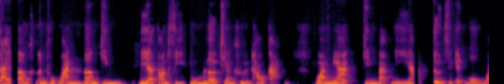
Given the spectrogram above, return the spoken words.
จัยเริ่มขึ้นทุกวันเริ่มกินเบียร์ตอนสี่ทุ่มเลิกเที่ยงคืนเท่ากัน วันเนี้ยกินแบบนี้อะตื่นสิบเอ็ดโมงไหว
